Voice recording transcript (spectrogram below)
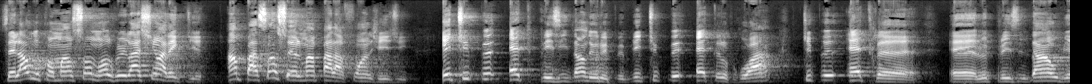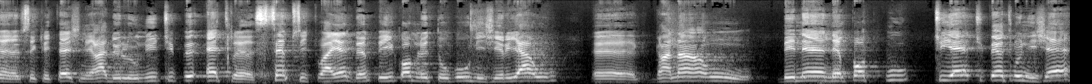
C'est là où nous commençons notre relation avec Dieu, en passant seulement par la foi en Jésus. Et tu peux être président de république, tu peux être roi, tu peux être euh, euh, le président ou bien le secrétaire général de l'ONU, tu peux être simple citoyen d'un pays comme le Togo, Nigeria ou euh, Ghana ou Bénin, n'importe où tu es, tu peux être au Niger.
